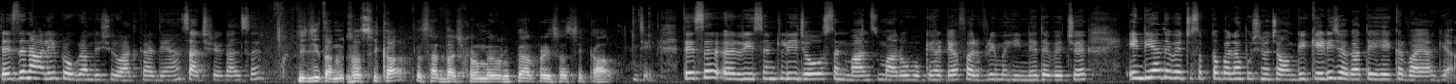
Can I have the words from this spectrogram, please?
ਤੇ ਇਸ ਦੇ ਨਾਲ ਹੀ ਪ੍ਰੋਗਰਾਮ ਦੀ ਸ਼ੁਰੂਆਤ ਕਰਦੇ ਹਾਂ। ਸਤਿ ਸ਼੍ਰੀ ਅਕਾਲ ਸਰ। ਜੀ ਜੀ ਤੁਹਾਨੂੰ ਸਤਿ ਸ਼੍ਰੀ ਅਕਾਲ ਤੇ ਸਾਡੇ ਦਰਸ਼ਕਾਂ ਨੂੰ ਮੇਰੇ ਵੱਲੋਂ ਪਿਆਰ ਭਰੀ ਸਤਿ ਸ਼੍ਰੀ ਅਕਾਲ। ਜੀ ਤੇ ਸਰ ਰੀਸੈਂਟਲੀ ਜੋ ਸਨਮਾਨ ਸਮਾਰੋਹ ਹੋ ਕੇ ਹਟਿਆ ਫਰਵਰੀ ਮਹੀਨੇ ਦੇ ਵਿੱਚ ਇੰਡੀਆ ਦੇ ਵਿੱਚ ਸਭ ਤੋਂ ਪਹਿਲਾਂ ਪੁੱਛਣਾ ਚਾਹੂੰਗੀ ਕਿਹੜੀ ਜਗ੍ਹਾ ਤੇ ਇਹ ਕਰਵਾਇਆ ਗਿਆ?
